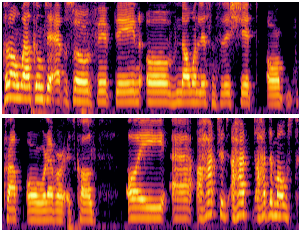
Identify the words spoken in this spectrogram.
Hello and welcome to episode 15 of No One Listens to This Shit or Crap or whatever it's called. I uh, I had to I had I had the most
